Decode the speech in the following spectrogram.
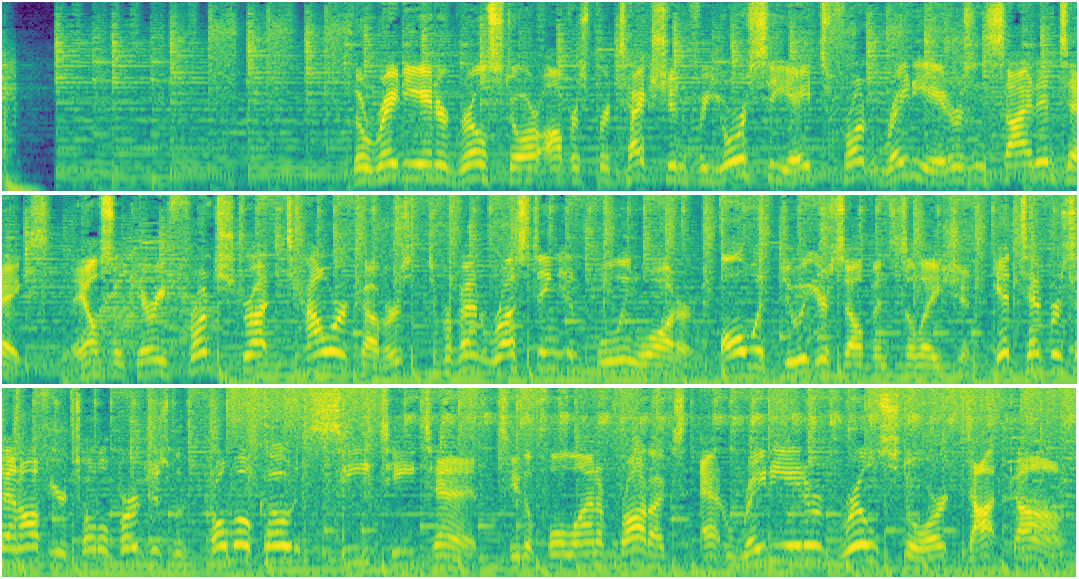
The Radiator Grill Store offers protection for your C8's front radiators and side intakes. They also carry front strut tower covers to prevent rusting and pooling water, all with do it yourself installation. Get 10% off your total purchase with promo code CT10. See the full line of products at radiatorgrillstore.com.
